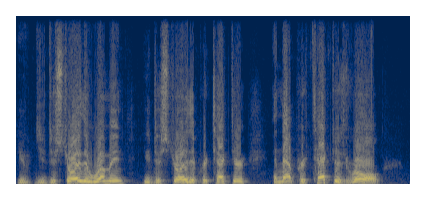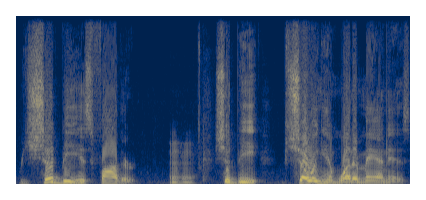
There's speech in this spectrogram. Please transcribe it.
you, you destroy the woman, you destroy the protector, and that protector's role should be his father, mm-hmm. should be showing him what a man is,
